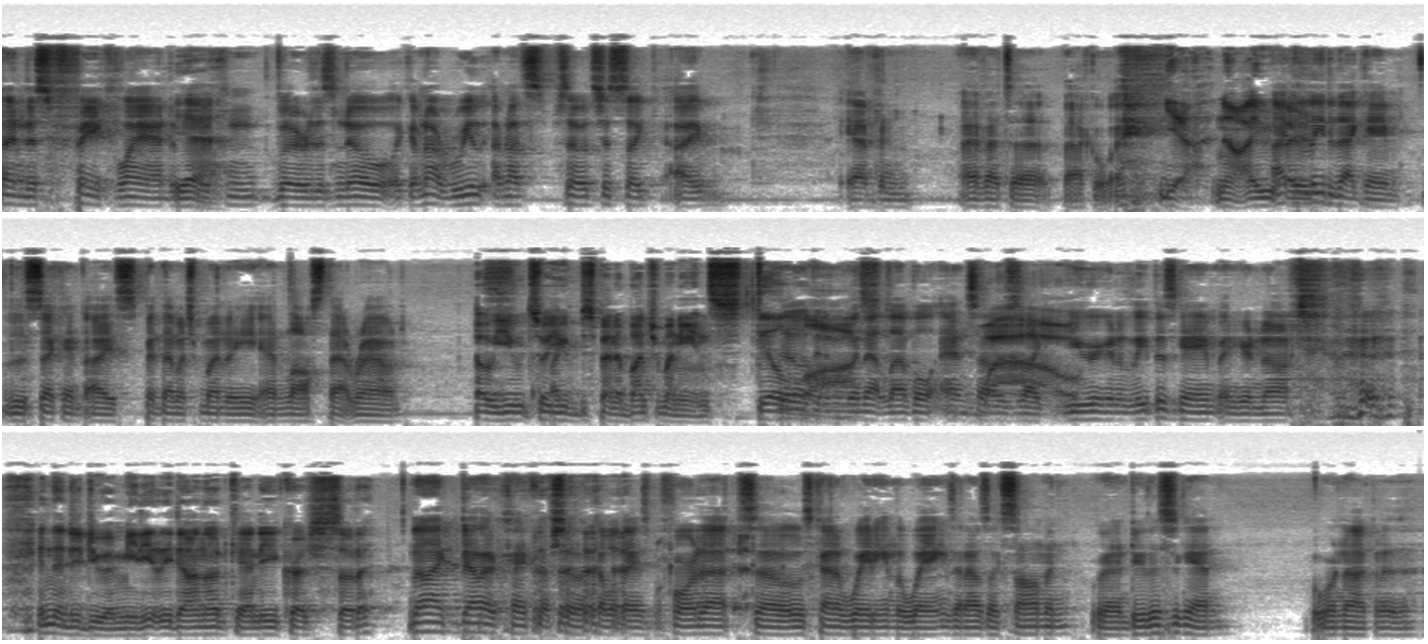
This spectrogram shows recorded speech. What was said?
in this fake land Yeah. with, where there's no like I'm not really I'm not so it's just like I yeah I've been I've had to back away. Yeah, no, I, I deleted that game the second I spent that much money and lost that round. Oh, you so you spent a bunch of money and still, Still lost. didn't win that level, and so I was like, "You're going to delete this game, and you're not." And then did you immediately download Candy Crush Soda? no, I downloaded Candy Crush Soda a couple days before that, so it was kind of waiting in the wings. And I was like, "Solomon, we're going to do this again, but we're not going to.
